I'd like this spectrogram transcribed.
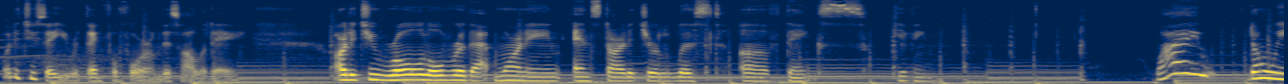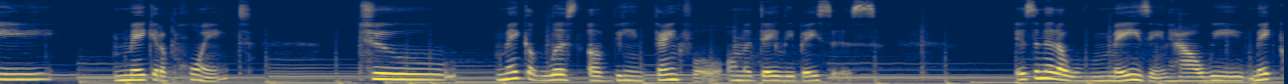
What did you say you were thankful for on this holiday? Or did you roll over that morning and started your list of thanksgiving? Why don't we make it a point to make a list of being thankful on a daily basis. Isn't it amazing how we make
